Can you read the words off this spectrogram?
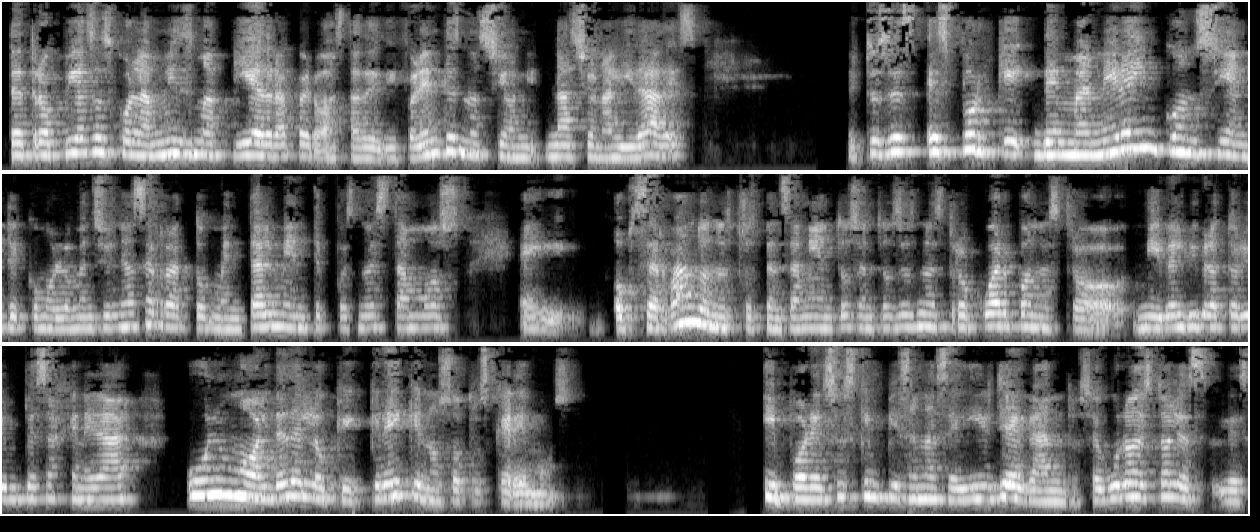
te tropiezas con la misma piedra, pero hasta de diferentes nacionalidades entonces, es porque de manera inconsciente, como lo mencioné hace rato, mentalmente, pues no estamos eh, observando nuestros pensamientos, entonces nuestro cuerpo, nuestro nivel vibratorio empieza a generar un molde de lo que cree que nosotros queremos. Y por eso es que empiezan a seguir llegando. Seguro esto les, les,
